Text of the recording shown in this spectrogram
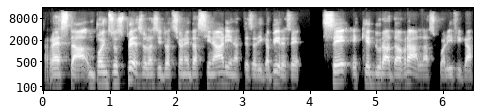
resta un po' in sospeso la situazione Tassinari in attesa di capire se, se e che durata avrà la squalifica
